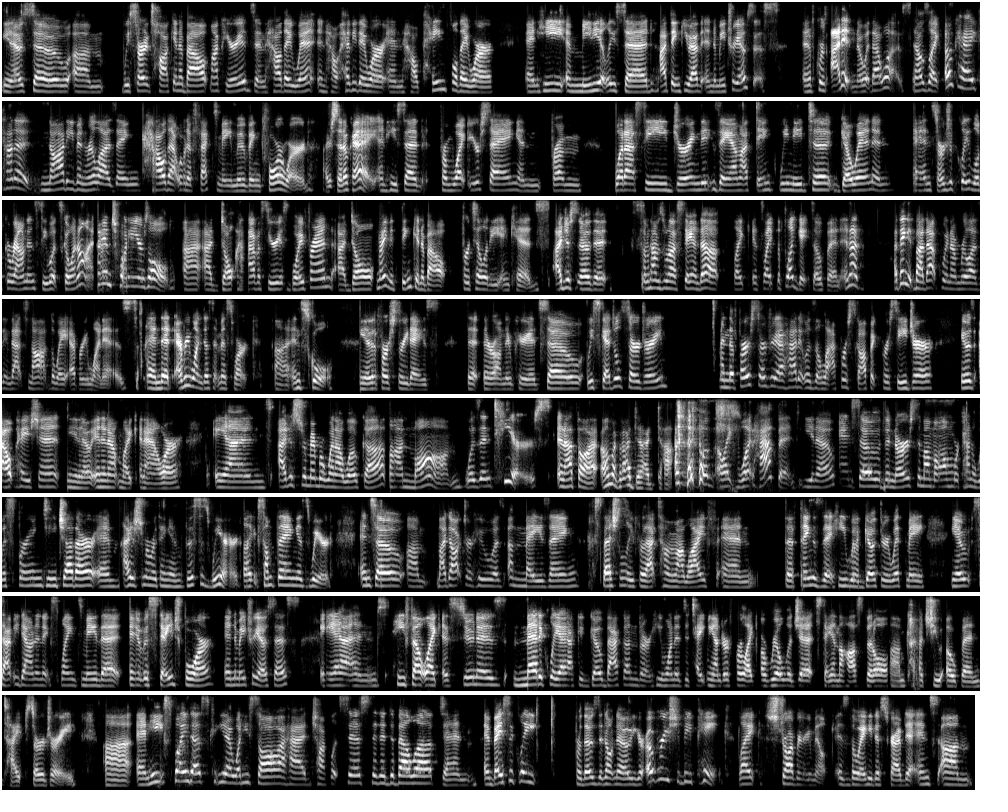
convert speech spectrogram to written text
you know, so um, we started talking about my periods and how they went and how heavy they were and how painful they were. And he immediately said, I think you have endometriosis. And of course, I didn't know what that was. And I was like, okay, kind of not even realizing how that would affect me moving forward. I just said, okay. And he said, from what you're saying and from what I see during the exam, I think we need to go in and and surgically look around and see what's going on. I am 20 years old. I, I don't have a serious boyfriend. I don't, I'm not even thinking about fertility in kids. I just know that sometimes when I stand up, like it's like the floodgates open. And I I think by that point I'm realizing that's not the way everyone is and that everyone doesn't miss work uh, in school. You know, the first 3 days that they're on their period. So, we scheduled surgery. And the first surgery I had it was a laparoscopic procedure. It was outpatient, you know, in and out in like an hour. And I just remember when I woke up, my mom was in tears. And I thought, oh my God, did I die? like, what happened? You know? And so the nurse and my mom were kind of whispering to each other. And I just remember thinking, this is weird. Like, something is weird. And so um, my doctor, who was amazing, especially for that time in my life, and the things that he would go through with me, you know, sat me down and explained to me that it was stage four endometriosis and he felt like as soon as medically I could go back under, he wanted to take me under for like a real legit stay in the hospital, um, cut you open type surgery. Uh, and he explained to us, you know, what he saw. I had chocolate cysts that had developed, and and basically, for those that don't know, your ovaries should be pink, like strawberry milk, is the way he described it. And um,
